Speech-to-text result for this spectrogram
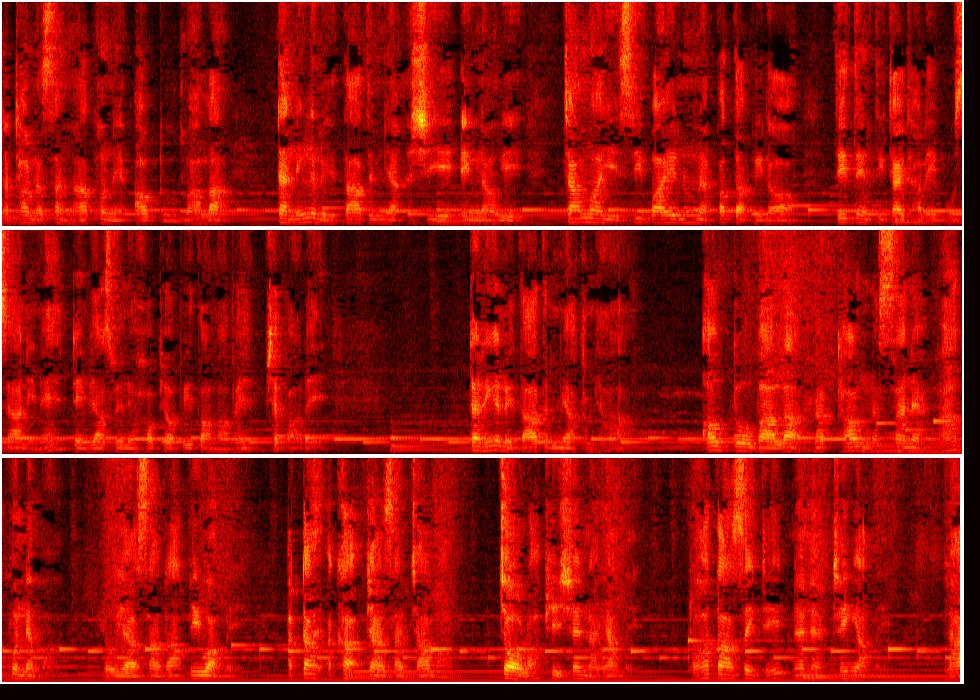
2025ခုနှစ်အောက်တိုဘာလတန်နင်းငွေသားသမီးအရှိအိမ်အောင်ရေးကျမ်းမာရေးစီးပွားရေးနှုန်းနဲ့ပတ်သက်ပြီးတော့တည်တင်တည်ထိုက်တာလေးကိုစားအနေနဲ့တင်ပြဆွေးနွေးဟောပြောပေးသွားမှာပဲဖြစ်ပါတယ်တန်နင်းငွေသားသမီးခင်ဗျာအောက်တိုဘာလ2025ခုနှစ်မှာလိုရာစတာပြီးဝမယ်အတိုက်အခပြန်ဆိုင်ကြမှာကြော်လွားဖြည့်ရှင်းနိုင်ရမယ်ဒေါသစိတ်တွေနဲ့နဲ့ထိန်းရမယ် နာ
